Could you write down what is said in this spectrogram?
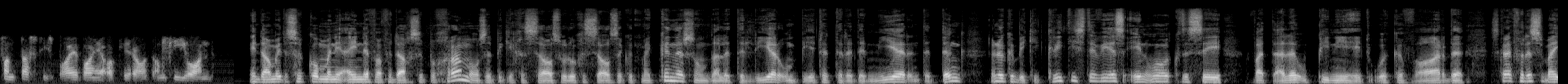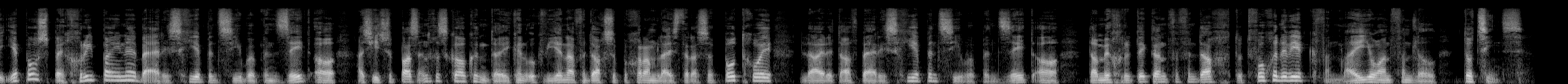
Fantasties, baie baie akkuraat. Dankie Johan. En daarmee is gekom aan die einde van vandag se program. Ons het 'n bietjie gesels oor hoe gesels ek met my kinders om hulle te leer om beter te redeneer en te dink en ook 'n bietjie krities te wees en ook te sê wat hulle opinie het ook 'n waarde. Skryf gerus my e-pos by groeipyne@rsg.co.za. As jy sopas ingeskakel het, jy kan ook weer na vandag se program luister as 'n potgooi. Laai dit af by rsg.co.za. Dan groet ek dan vir vandag tot volgende week van my Johan van Lille. Totsiens.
